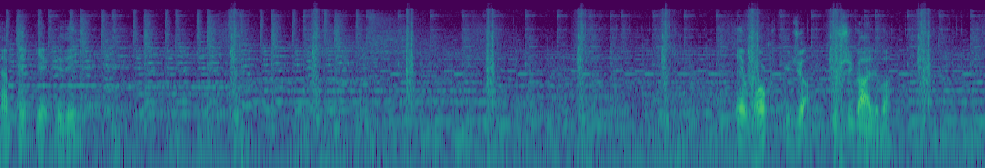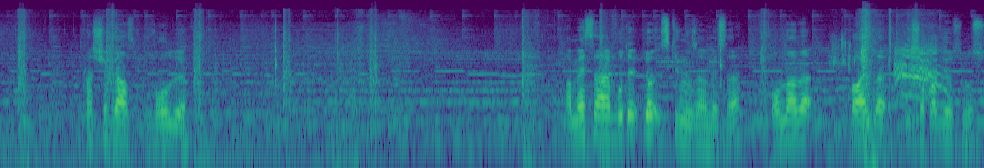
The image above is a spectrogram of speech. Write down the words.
yani pek gerekli değil. Ev ok gücü güçlü galiba. Taşı biraz zorluyor. Ama mesela bu da 4 skilliniz var mesela. Onlarla kolaylıkla iş yapabiliyorsunuz.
